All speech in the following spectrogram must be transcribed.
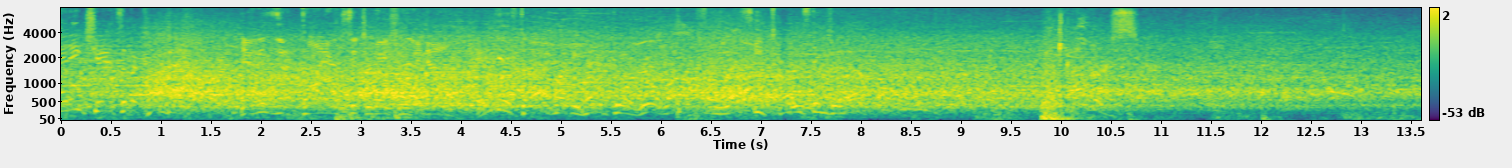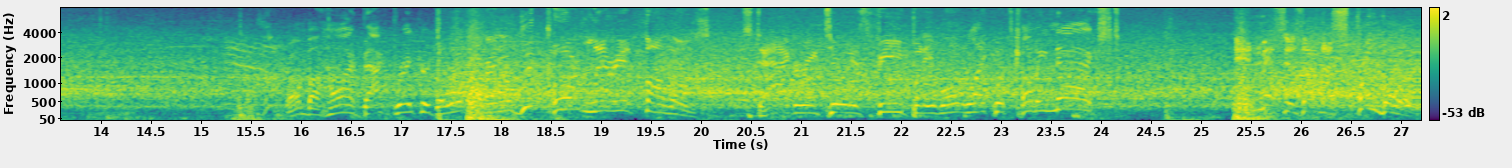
any chance of a comeback. Yeah, this is a dire situation right now. AJ Styles might be headed for a real loss unless he turns things around. Counters. From behind, backbreaker delivery. And a ripcord lariat follows. Staggering to his feet, but he won't like what's coming next. It misses on the springboard.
